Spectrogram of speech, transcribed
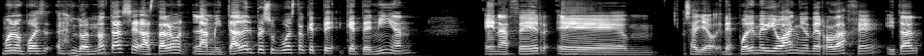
Bueno, pues los notas se gastaron la mitad del presupuesto que, tenían en hacer... Eh, o sea, después de medio año de rodaje y tal,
